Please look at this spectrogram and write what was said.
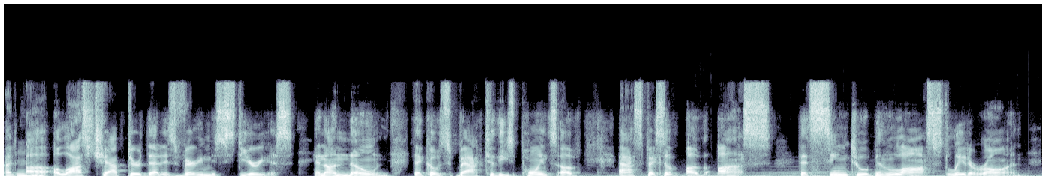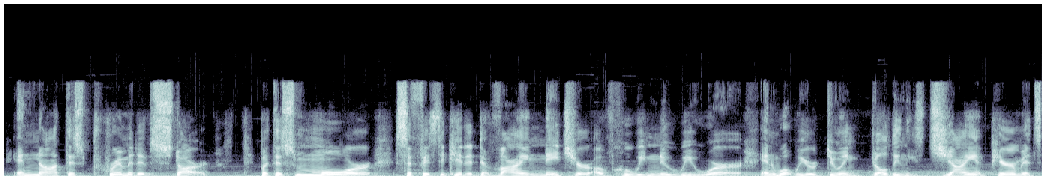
a, mm-hmm. uh, a lost chapter that is very mysterious and unknown that goes back to these points of aspects of of us that seem to have been lost later on. And not this primitive start but this more sophisticated divine nature of who we knew we were and what we were doing building these giant pyramids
